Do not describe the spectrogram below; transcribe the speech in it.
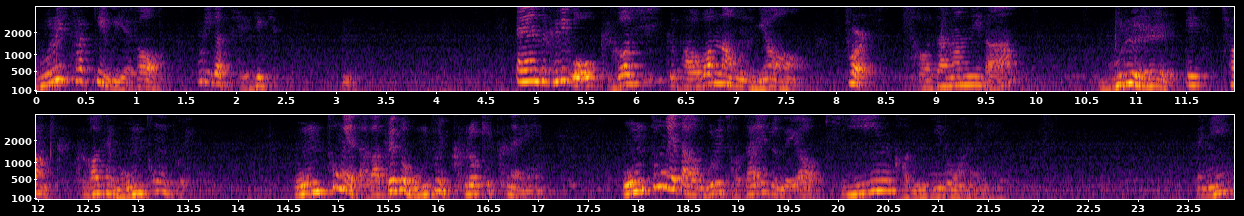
물을 찾기 위해서 뿌리가 되게 깊어. 음. and 그리고 그것이 그 바오밥 나무는요 stores 저장합니다. 물을 its trunk 그것의 몸통부에 몸통에다가 그래서 몸통이 그렇게 크네. 몸통에다가 물을 저장해 준대요. 긴 건기 동안에. 그랬더니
